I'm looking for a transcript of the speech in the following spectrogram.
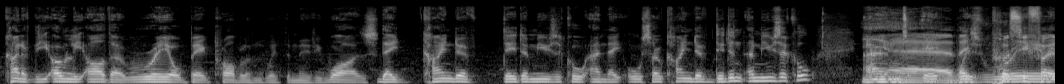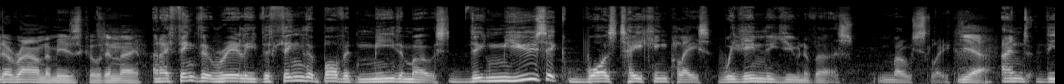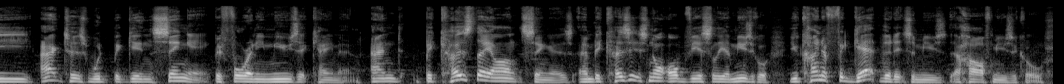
kind of the only other real big problem with the movie was they kind of did a musical and they also kind of didn't a musical. And yeah, it they was pussyfooted really- around a musical, didn't they? And I think that really the thing that bothered me the most, the music was taking place within the universe mostly. Yeah. And the actors would begin singing before any music came in. And because they aren't singers and because it's not obviously a musical, you kind of forget that it's a, mus- a half musical.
